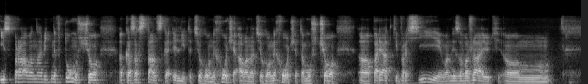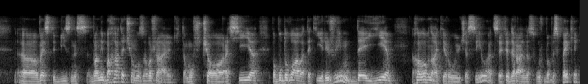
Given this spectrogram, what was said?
І справа навіть не в тому, що казахстанська еліта цього не хоче, а вона цього не хоче, тому що е, порядки в Росії вони заважають ем, е, вести бізнес. Вони багато чому заважають, тому що Росія побудувала такий режим, де є головна керуюча сила, це Федеральна служба безпеки,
